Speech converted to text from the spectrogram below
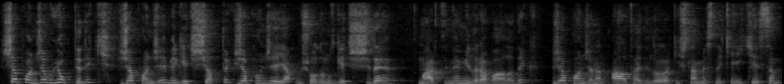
Japonca yok dedik. Japonca'ya bir geçiş yaptık. Japonca'ya yapmış olduğumuz geçişi de Martin ve Miller'a bağladık. Japonca'nın Altay dili olarak işlenmesindeki iki isim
